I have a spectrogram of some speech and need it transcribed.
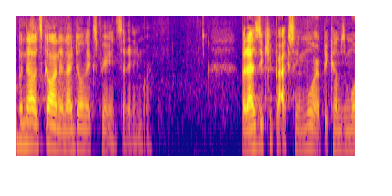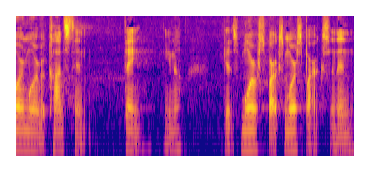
but now it's gone, and I don't experience it anymore. But as you keep practicing more, it becomes more and more of a constant thing, you know? It gets more sparks, more sparks, and then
